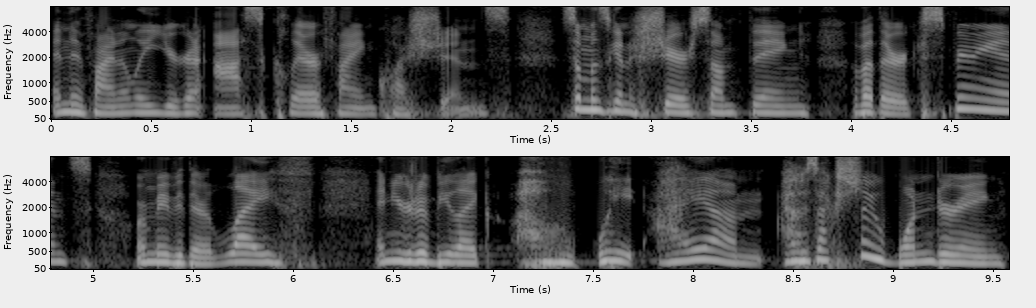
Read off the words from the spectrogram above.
And then finally, you're going to ask clarifying questions. Someone's going to share something about their experience or maybe their life, and you're going to be like, "Oh, wait, I um I was actually wondering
